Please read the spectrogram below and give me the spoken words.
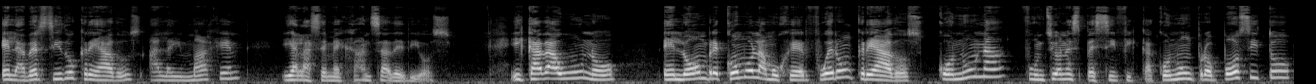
el haber sido creados a la imagen y a la semejanza de Dios. Y cada uno, el hombre como la mujer, fueron creados con una función específica, con un propósito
